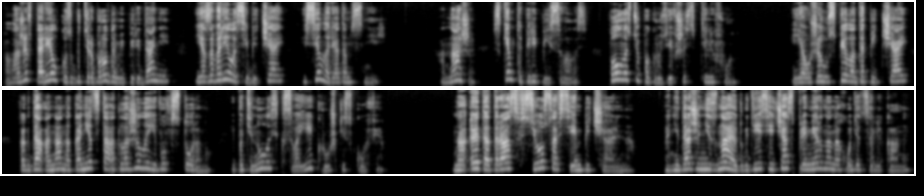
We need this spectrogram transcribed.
Положив тарелку с бутербродами переданий, я заварила себе чай и села рядом с ней. Она же с кем-то переписывалась, полностью погрузившись в телефон. Я уже успела допить чай, когда она наконец-то отложила его в сторону и потянулась к своей кружке с кофе. На этот раз все совсем печально. Они даже не знают, где сейчас примерно находятся ликаны.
